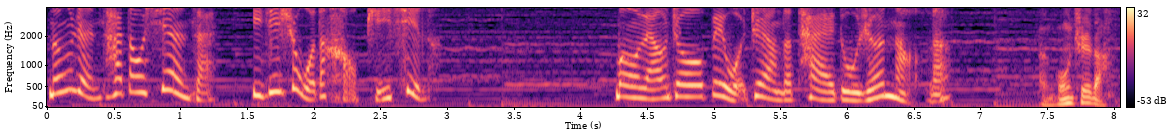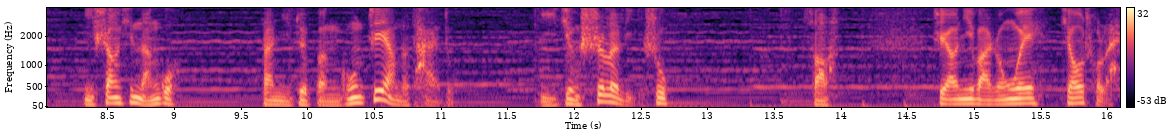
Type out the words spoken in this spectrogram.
能忍他到现在，已经是我的好脾气了。孟良舟被我这样的态度惹恼了，本宫知道你伤心难过。但你对本宫这样的态度，已经失了礼数。算了，只要你把荣威交出来，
